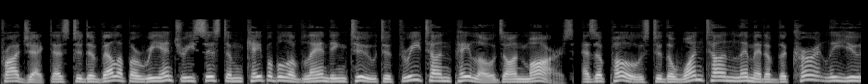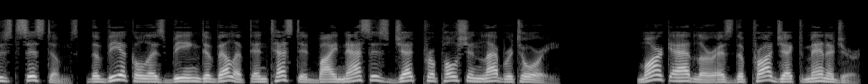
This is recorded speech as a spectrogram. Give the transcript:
project is to develop a re-entry system capable of landing 2 to 3 ton payloads on Mars, as opposed to the 1 ton limit of the currently used systems. The vehicle is being developed and tested by NASA's Jet Propulsion Laboratory. Mark Adler is the project manager.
